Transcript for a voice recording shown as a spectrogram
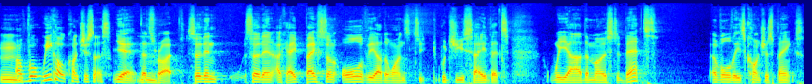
mm. of what we call consciousness. yeah that's mm. right. So then so then okay based on all of the other ones do, would you say that we are the most advanced of all these conscious beings?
